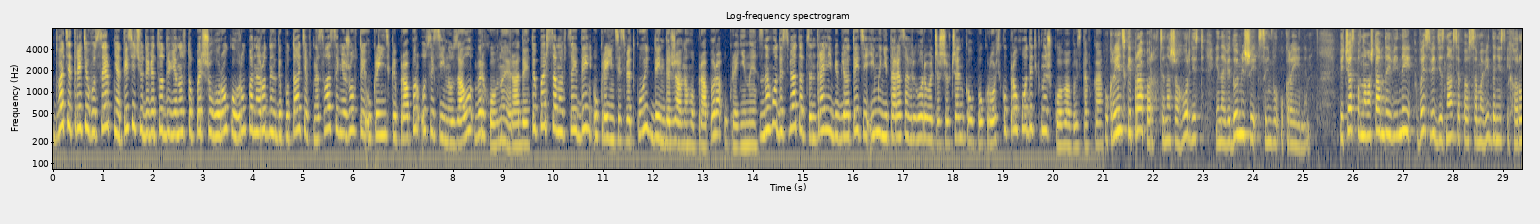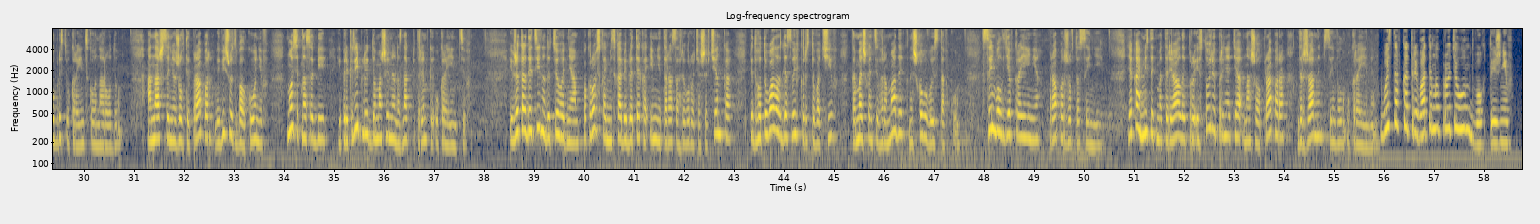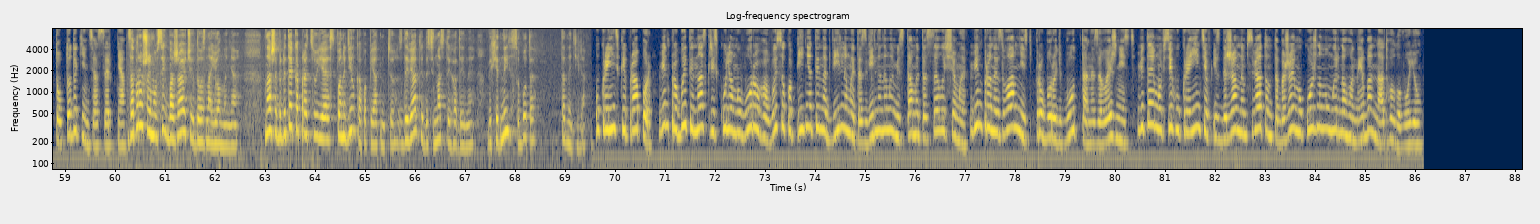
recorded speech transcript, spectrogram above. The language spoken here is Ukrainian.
23 серпня 1991 року група народних депутатів внесла синьо-жовтий український прапор у сесійну залу Верховної Ради. Тепер саме в цей день українці святкують День державного прапора України. З нагоди свята в центральній бібліотеці імені Тараса Григоровича Шевченка у Покровську проходить книжкова виставка. Український прапор це наша гордість і найвідоміший символ України. Під час повномасштабної війни весь світ дізнався про самовідданість і хоробрість українського народу. А наш синьо-жовтий прапор вивішують з балконів, носять на собі і прикріплюють до машини на знак підтримки українців. І вже традиційно до цього дня Покровська міська бібліотека імені Тараса Григоровича Шевченка підготувала для своїх користувачів та мешканців громади книжкову виставку. Символ є в країні прапор жовто-синій, яка містить матеріали про історію прийняття нашого прапора державним символом України. Виставка триватиме протягом двох тижнів, тобто до кінця серпня. Запрошуємо всіх бажаючих до ознайомлення. Наша бібліотека працює з понеділка по п'ятницю з 9 до 17 години, вихідний, субота та неділя. Український прапор він пробитий наскрізь кулями ворога, високо піднятий над вільними та звільненими містами та селищами. Він про незламність, про боротьбу та незалежність. Вітаємо всіх українців із державним святом та бажаємо кожному мирного неба над головою.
